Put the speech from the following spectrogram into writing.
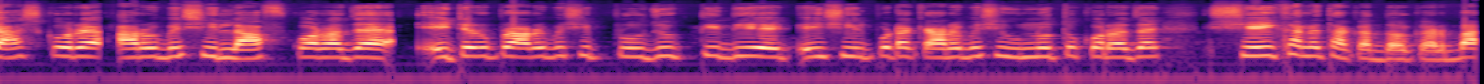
চাষ করে আরও বেশি লাভ করা যায়, এইটার উপর আরও বেশি প্রযুক্তি দিয়ে এই শিল্পটাকে আরও বেশি উন্নত করা যায়, সেইখানে থাকার দরকার। বা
